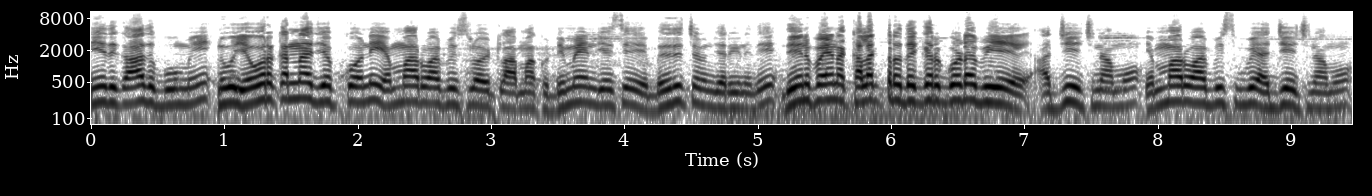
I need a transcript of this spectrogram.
నీది కాదు భూమి. నువ్వు ఎవరికన్నా చెప్పుకొని ఎంఆర్ఓ ఆఫీస్లో ఇట్లా మాకు డిమాండ్ చేసి బెదిరించడం జరిగినది. దీనిపైన కలెక్టర్ దగ్గర కూడా అర్జీ ఇచ్చినాము. ఎంఆర్ఓ ఆఫీస్కి అర్జీ ఇచ్చినాము.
